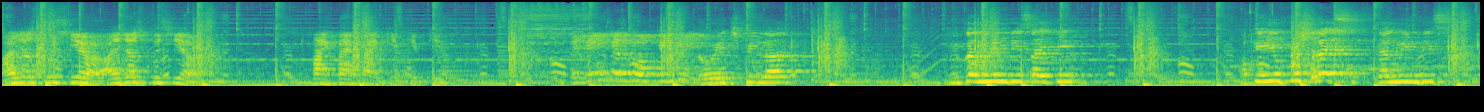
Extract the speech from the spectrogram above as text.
I just push here. I just push here. Fine, fine, fine. Keep, keep, keep. I think you can go, keep it. Low HP lahat. You can win this, I think. Okay, you push Rex. Can win this.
